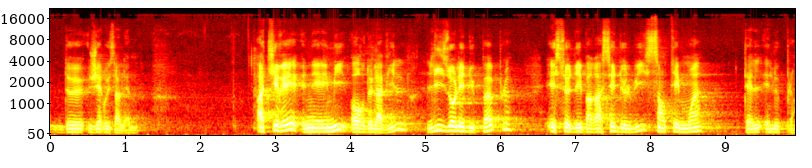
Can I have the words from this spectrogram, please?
de Jérusalem. Attirer Néhémie hors de la ville, l'isoler du peuple et se débarrasser de lui sans témoin, tel est le plan.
